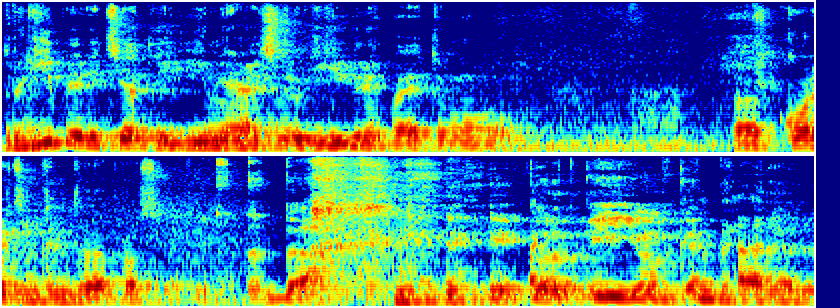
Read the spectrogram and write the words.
другие приоритеты, и мне нравятся другие игры, поэтому Э, коротенько на твой вопрос я ответил. Да, коротко и емко. Да, да, да.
